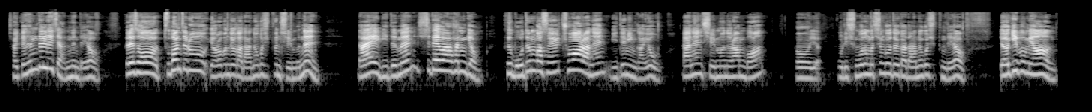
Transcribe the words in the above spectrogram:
절대 흔들리지 않는데요. 그래서 두 번째로 여러분들과 나누고 싶은 질문은 나의 믿음은 시대와 환경, 그 모든 것을 초월하는 믿음인가요? 라는 질문을 한번 어, 여- 우리 중고등부 친구들과 나누고 싶은데요. 여기 보면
